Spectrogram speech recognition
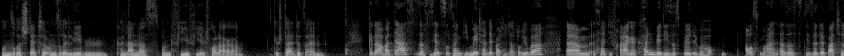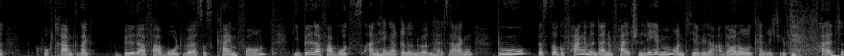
unsere Städte, unsere Leben können anders und viel, viel toller gestaltet sein. Genau, aber das, das ist jetzt sozusagen die Metadebatte darüber, ähm, ist halt die Frage, können wir dieses Bild überhaupt ausmalen? Also ist diese Debatte hochtrabend gesagt, Bilderverbot versus Keimform. Die Bilderverbotsanhängerinnen würden halt sagen, du bist so gefangen in deinem falschen Leben und hier wieder Adorno, kein richtiges Leben im Falschen.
